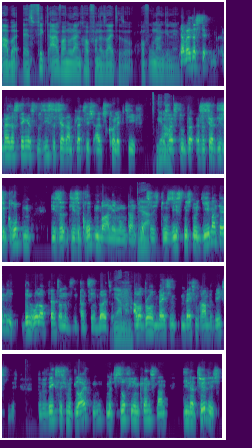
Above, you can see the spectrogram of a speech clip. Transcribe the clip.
Aber es fickt einfach nur deinen Kopf von der Seite, so auf unangenehm. Ja, weil das, weil das Ding ist, du siehst es ja dann plötzlich als Kollektiv. Genau. Das weißt du, da, es ist ja diese Gruppen, diese, diese Gruppenwahrnehmung dann Ja. plötzlich. Du siehst nicht nur jemand, der in den Urlaub fährt, sondern es sind dann zehn Leute. Ja, Mann. Aber Bro, in welchem, in welchem Rahmen bewegst du dich? Du bewegst dich mit Leuten, mit so vielen Künstlern, die natürlich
